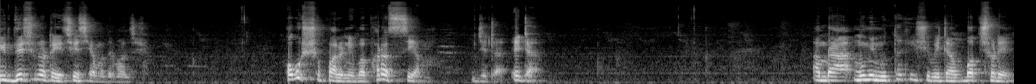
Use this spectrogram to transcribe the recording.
নির্দেশনাটা এসেছে আমাদের মাঝে, অবশ্য পালনীয় বা ফরাজ সিয়াম। যেটা, এটা। আমরা মুমিন মুত্তাকি হিসেবে এটা বৎসরে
